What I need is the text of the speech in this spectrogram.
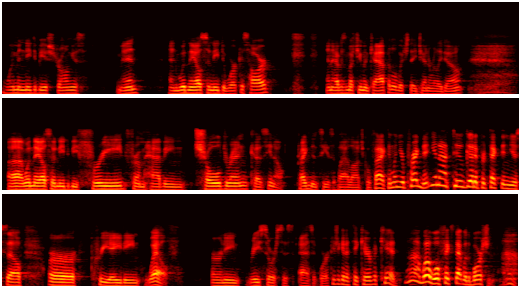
women need to be as strong as men? And wouldn't they also need to work as hard and have as much human capital, which they generally don't? Uh, wouldn't they also need to be freed from having children? Because, you know, pregnancy is a biological fact. And when you're pregnant, you're not too good at protecting yourself or creating wealth, earning resources, as it were, because you got to take care of a kid. Ah, well, we'll fix that with abortion. Ah.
